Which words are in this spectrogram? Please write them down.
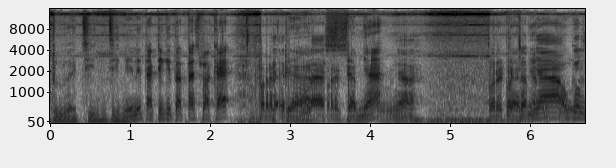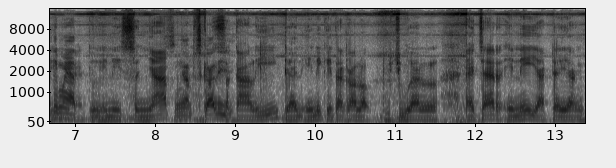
Dua cincin. Ini tadi kita tes pakai peredam. Peredamnya. Peredamnya Uki Ultimate. Itu ini senyap, Senyap sekali. sekali dan ini kita kalau jual ecer ini ada yang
